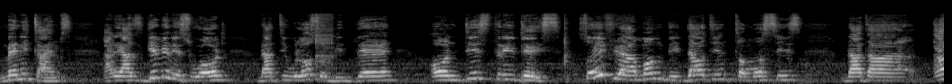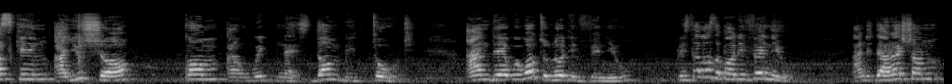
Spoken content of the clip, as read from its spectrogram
many times and he has given his word that he will also be there on these three days. So if you are among the doubting thomases that are asking are you sure? Come and witness. Don't be told. And uh, we want to know the venue. Please tell us about the venue and the direction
